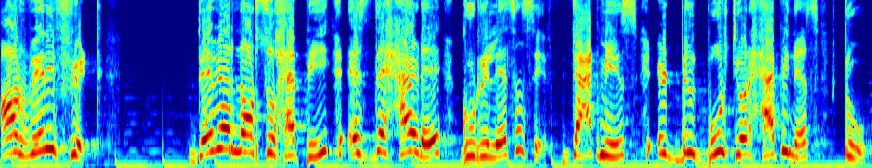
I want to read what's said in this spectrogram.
are very fit. They were not so happy as they had a good relationship. That means it will boost your happiness too.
